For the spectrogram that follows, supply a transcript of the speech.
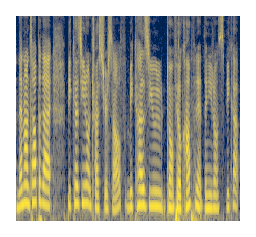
Then, on top of that, because you don't trust yourself, because you don't feel confident, then you don't speak up.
